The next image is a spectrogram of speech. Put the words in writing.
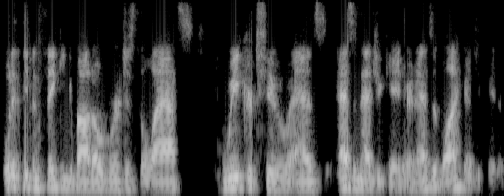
What have you been thinking about over just the last week or two as as an educator and as a black educator?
